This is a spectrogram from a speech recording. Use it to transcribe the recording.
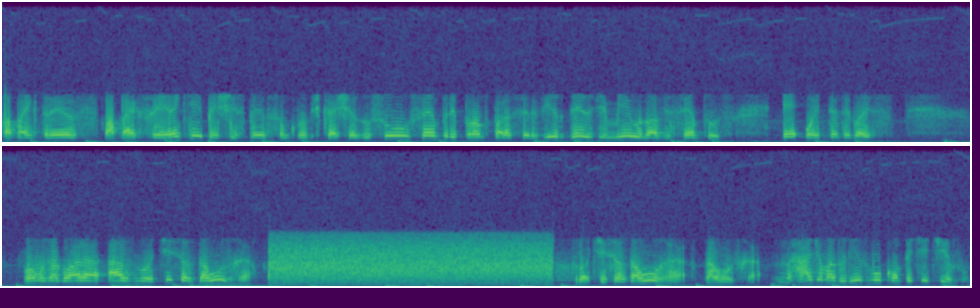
Papai Yankee 3, Papai X-Ray Yankee, PXPY Clube de Caxias do Sul, sempre pronto para servir desde 1982. Vamos agora às notícias da USRA. Notícias da URRA, da USRA. Rádio Amadorismo Competitivo.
